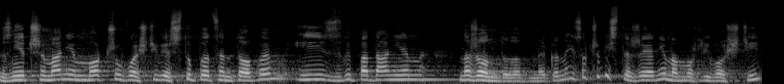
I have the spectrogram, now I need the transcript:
z nietrzymaniem moczu właściwie stuprocentowym i z wypadaniem narządu rodnego. No jest oczywiste, że ja nie mam możliwości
